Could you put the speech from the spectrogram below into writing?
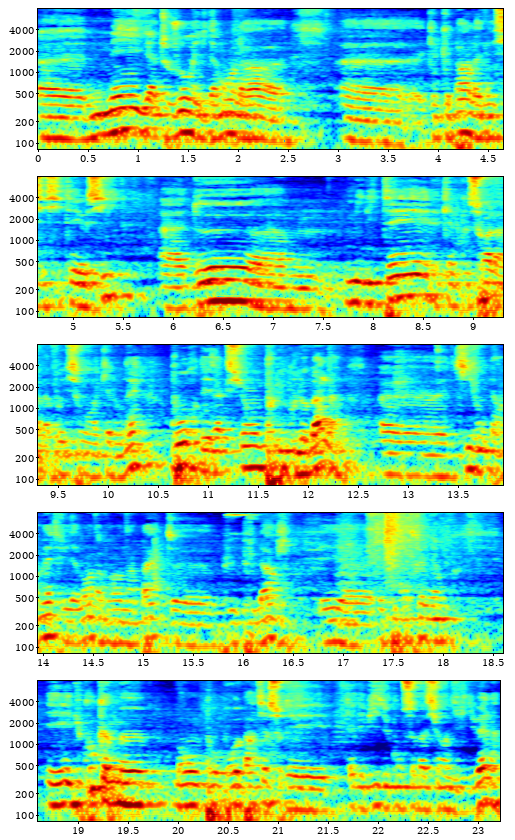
euh, mais il y a toujours évidemment la, euh, quelque part la nécessité aussi euh, de militer, quelle que soit la, position dans laquelle on est, pour des actions plus globales euh, qui vont permettre évidemment d'avoir un impact euh, plus, large et, euh, plus contraignant. Et, du coup, comme bon, pour, repartir sur des, des pistes de consommation individuelle,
